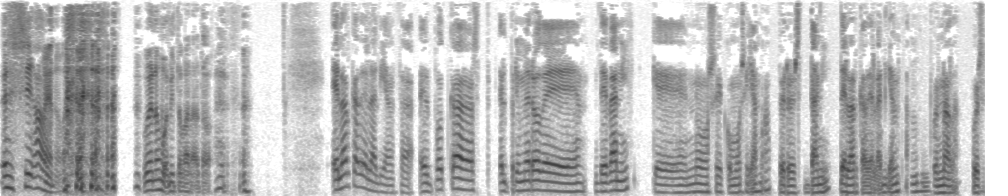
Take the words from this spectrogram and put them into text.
eh, sigamos. Bueno. bueno, bonito, barato. El Arca de la Alianza, el podcast, el primero de, de Dani, que no sé cómo se llama, pero es Dani, del Arca de la Alianza. Pues nada, pues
